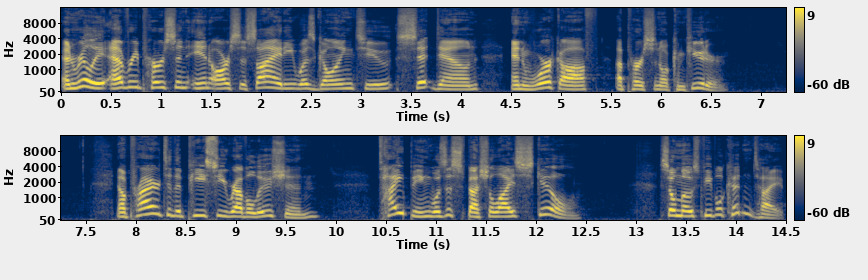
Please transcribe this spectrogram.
and really every person in our society was going to sit down and work off a personal computer. Now, prior to the PC revolution, typing was a specialized skill. So most people couldn't type.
